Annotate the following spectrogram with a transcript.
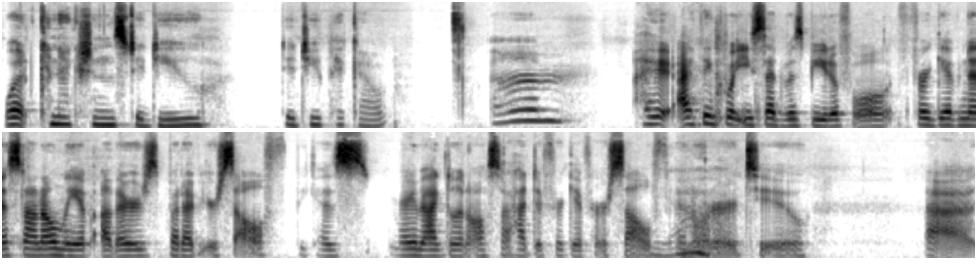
what connections did you did you pick out? Um, I, I think what you said was beautiful. Forgiveness not only of others but of yourself, because Mary Magdalene also had to forgive herself yeah. in order to uh,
